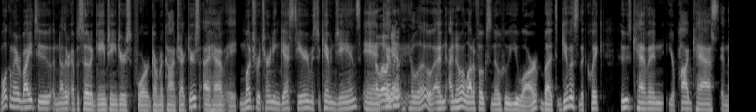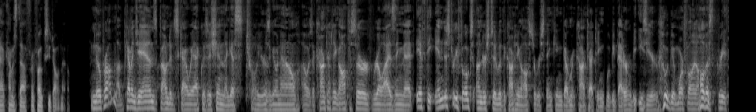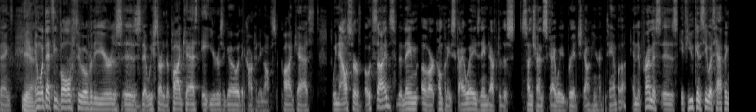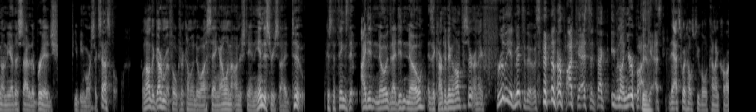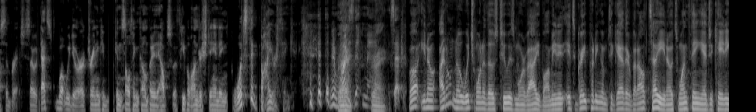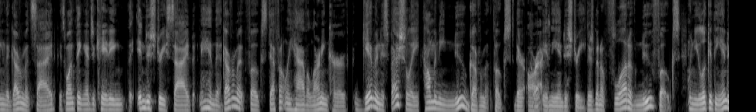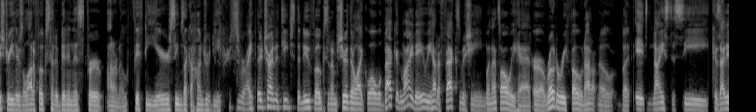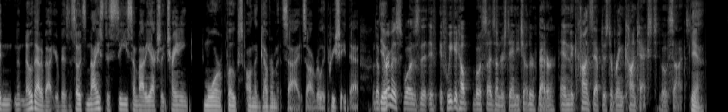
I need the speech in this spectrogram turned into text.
Welcome everybody to another episode of Game Changers for Government Contractors. I have a much returning guest here, Mr. Kevin Jans. And hello Kevin, again. hello. And I know a lot of folks know who you are, but give us the quick who's Kevin, your podcast, and that kind of stuff for folks who don't know. No problem. I'm Kevin Jans, founded Skyway Acquisition, I guess 12 years ago now. I was a contracting officer, realizing that if the industry folks understood what the contracting officer was thinking, government contracting would be better, would be easier, would be more fun, all those great things. Yeah. And what that's evolved to over the years is that we started a podcast eight years ago, the Contracting Officer Podcast. We now serve both sides. The name of our company, Skyway, is named after the Sunshine Skyway Bridge down here in Tampa. And the premise is if you can see what's happening on the other side of the bridge, you'd be more successful. Well, now the government folks are coming to us saying, I want to understand the industry side too. Because the things that I didn't know that I didn't know as a contracting officer, and I freely admit to those on our podcast. In fact, even on your podcast, yeah. that's what helps people kind of cross the bridge. So that's what we do. Our training con- consulting company that helps with people understanding what's the buyer thinking and why right. does that matter, right. etc. Well, you know, I don't know which one of those two is more valuable. I mean, it, it's great putting them together, but I'll tell you, you know, it's one thing educating the government side. It's one thing educating the industry side, but man, the government folks definitely have a learning curve given especially how many new government folks there are Correct. in the industry. There's been a flood of new folks. When you look at the industry, there's a lot of folks that have been in this for, I don't know, 50 years, seems like 100 years, right? They're trying to teach the new folks, and I'm sure they're like, well, well, back in my day, we had a fax machine when that's all we had, or a rotary phone. I don't know, but it's nice to see because I didn't know that about your business. So it's nice to see somebody actually training more folks on the government side. So I really appreciate that. The yep. premise was that if, if we could help both sides understand each other better, and the concept is to bring context to both sides. Yeah.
